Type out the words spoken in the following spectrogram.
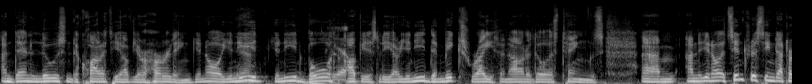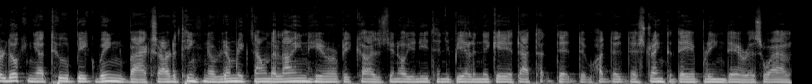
and then losing the quality of your hurling. You know, you need yeah. you need both yeah. obviously, or you need the mix right and all of those things. Um, and you know, it's interesting that they're looking at two big wing backs. Are they thinking of Limerick down the line here because you know you need to be able to negate that the, the, the, the strength that they bring there as well.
